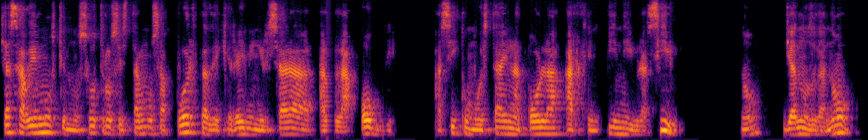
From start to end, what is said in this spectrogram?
Ya sabemos que nosotros estamos a puerta de querer ingresar a, la OCDE, así como está en la cola Argentina y Brasil, ¿no? Ya nos ganó,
